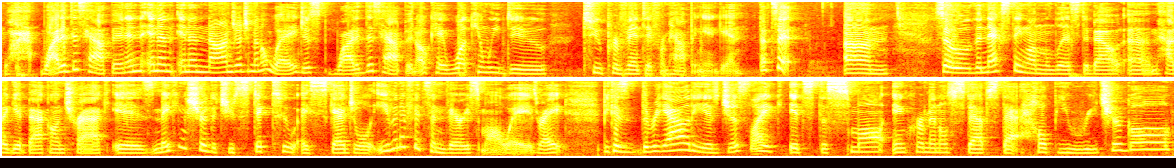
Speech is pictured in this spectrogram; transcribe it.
why, why did this happen? And in a, in a non-judgmental way, just why did this happen? Okay, what can we do to prevent it from happening again? That's it. Um, so the next thing on the list about um, how to get back on track is making sure that you stick to a schedule, even if it's in very small ways, right? Because the reality is just like it's the small incremental steps that help you reach your goal,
